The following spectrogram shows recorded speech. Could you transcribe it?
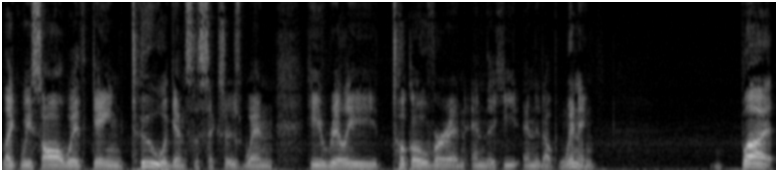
like we saw with Game Two against the Sixers when he really took over and and the Heat ended up winning. But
